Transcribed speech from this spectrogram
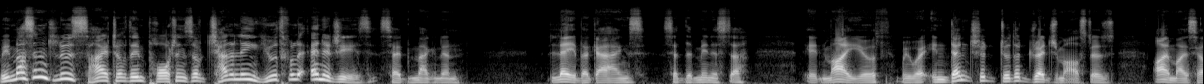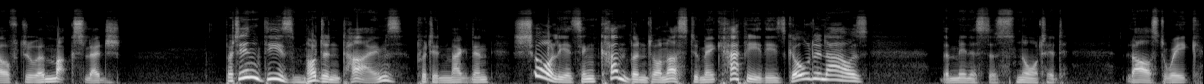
We mustn't lose sight of the importance of channeling youthful energies, said Magnan. Labour gangs, said the minister. In my youth, we were indentured to the dredge masters. I myself drew a muck sledge. But in these modern times, put in Magnan, surely it's incumbent on us to make happy these golden hours. The minister snorted. Last week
